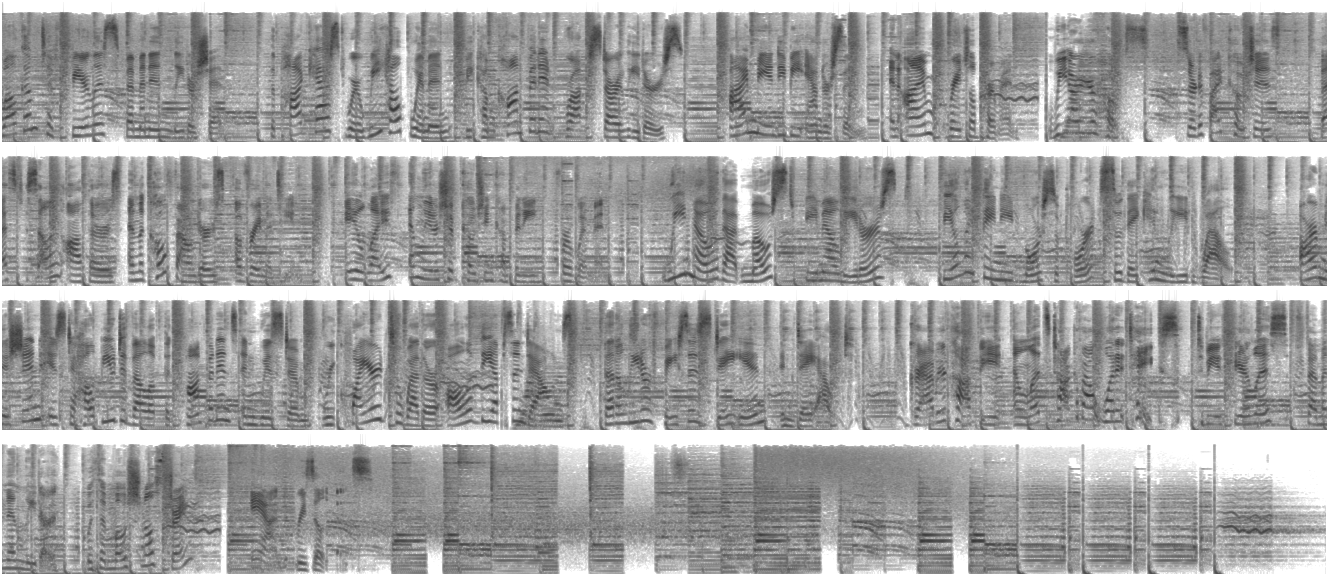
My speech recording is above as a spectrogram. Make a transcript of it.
Welcome to Fearless Feminine Leadership, the podcast where we help women become confident rock star leaders. I'm Mandy B. Anderson. And I'm Rachel Perman. We are your hosts, certified coaches, best selling authors, and the co founders of Rhema Team, a life and leadership coaching company for women. We know that most female leaders feel like they need more support so they can lead well. Our mission is to help you develop the confidence and wisdom required to weather all of the ups and downs that a leader faces day in and day out. Grab your coffee and let's talk about what it takes to be a fearless feminine leader with emotional strength and resilience.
